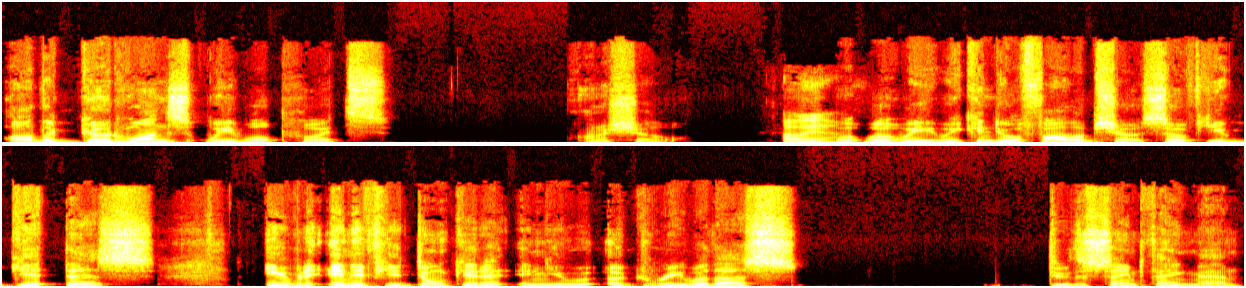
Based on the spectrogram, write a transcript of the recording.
All the good ones we will put on a show." oh yeah, we, we, we can do a follow-up show so if you get this even and if you don't get it and you agree with us do the same thing man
